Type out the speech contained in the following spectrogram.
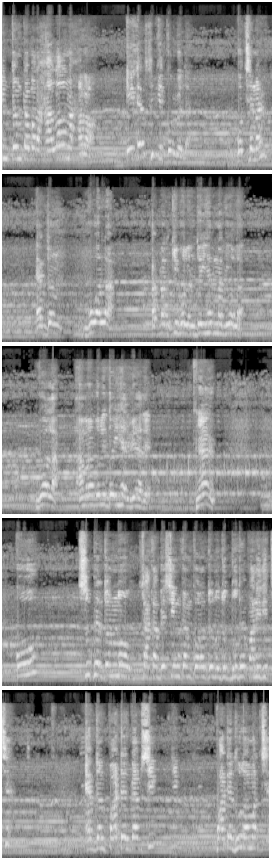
ইনকামটা আবার হালাল না হারাম এটার ফিকির করবে না। হচ্ছে না? একজন গোয়ালা, আপনারা কি বলেন, দইহার না গোয়ালা? গোয়ালা, আমরা বলি দইহার বিহারে। হ্যাঁ? ও সুখের জন্য টাকা বেশি ইনকাম করার জন্য দুধে পানি দিচ্ছে। একজন পাটের ব্যবসায়িক পাটে ধুলা মারছে।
